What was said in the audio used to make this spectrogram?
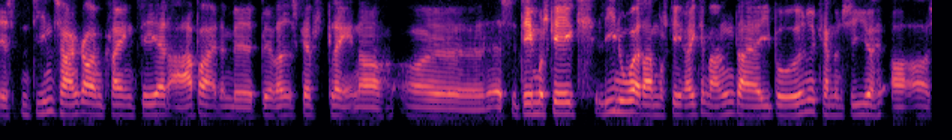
Esben, dine tanker omkring det at arbejde med beredskabsplaner, og, øh, altså det er måske ikke, lige nu er der måske rigtig mange, der er i bådene, kan man sige, og, og,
